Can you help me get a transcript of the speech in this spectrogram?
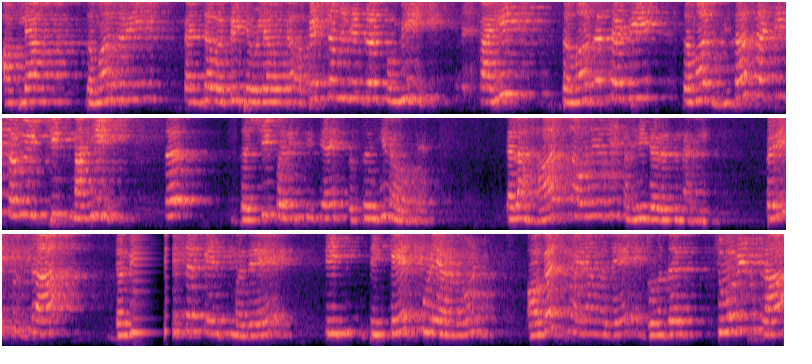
आपल्या समाजाने त्यांच्यावरती ठेवल्या होत्या. अपेक्षा म्हणजे जर तुम्ही काही समाजासाठी समाज हितासाठी करू इच्छित नाही तर जशी परिस्थिती आहे तसंही राहू द्या. त्याला हात लावण्याची काही गरज नाही. तरी सुद्धा दविंदर केसमध्ये ती ती केस पुढे आणून ऑगस्ट महिन्यामध्ये दोन हजार चोवीस ला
